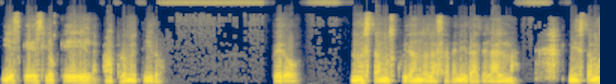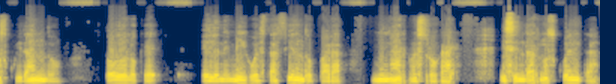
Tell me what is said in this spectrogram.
Y es que es lo que Él ha prometido. Pero no estamos cuidando las avenidas del alma, ni estamos cuidando todo lo que el enemigo está haciendo para minar nuestro hogar. Y sin darnos cuenta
